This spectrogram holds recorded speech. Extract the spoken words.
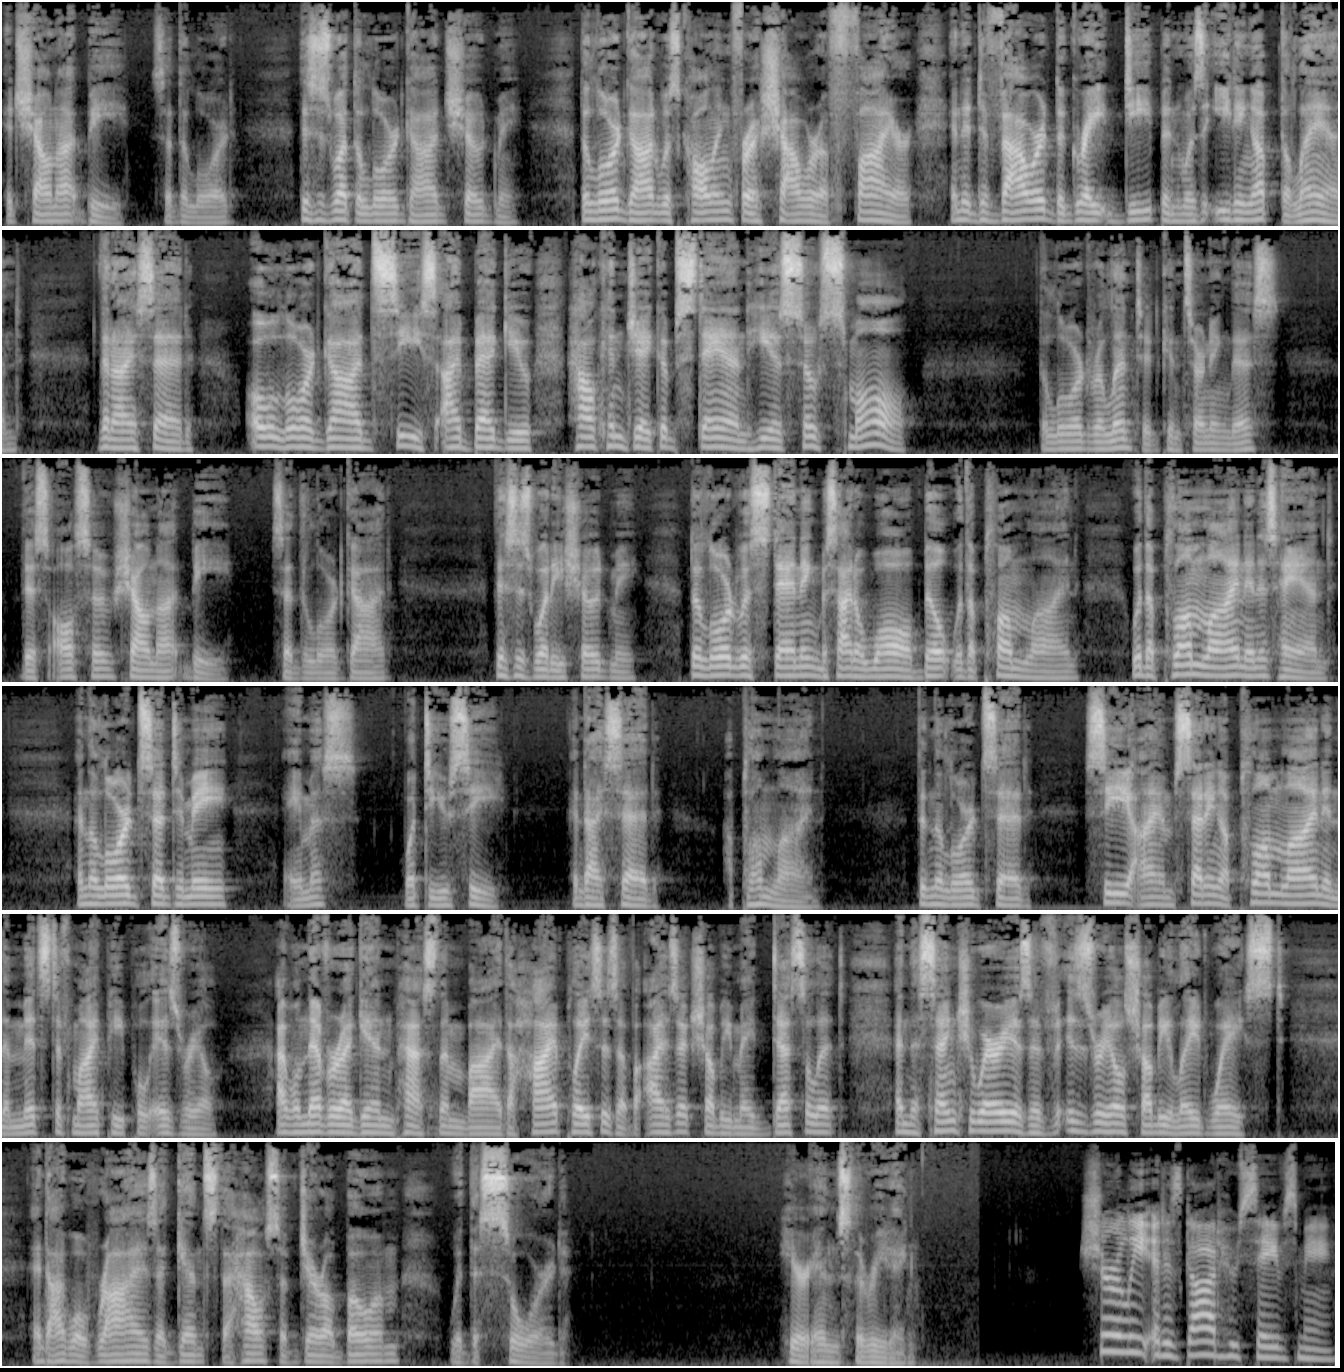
It shall not be, said the Lord. This is what the Lord God showed me. The Lord God was calling for a shower of fire, and it devoured the great deep and was eating up the land. Then I said, O Lord God, cease, I beg you. How can Jacob stand? He is so small. The Lord relented concerning this. This also shall not be, said the Lord God. This is what he showed me. The Lord was standing beside a wall built with a plumb line, with a plumb line in his hand. And the Lord said to me, Amos, what do you see? And I said, A plumb line. Then the Lord said, See, I am setting a plumb line in the midst of my people Israel. I will never again pass them by. The high places of Isaac shall be made desolate, and the sanctuaries of Israel shall be laid waste. And I will rise against the house of Jeroboam with the sword. Here ends the reading. Surely it is God who saves me.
